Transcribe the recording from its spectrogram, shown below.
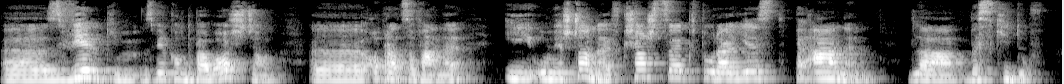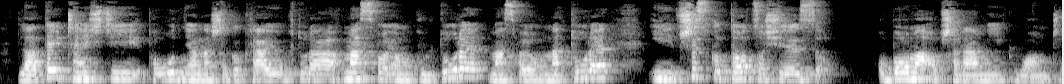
e, z, wielkim, z wielką dbałością e, opracowane i umieszczone w książce, która jest peanem dla Beskidów, dla tej części południa naszego kraju, która ma swoją kulturę, ma swoją naturę i wszystko to, co się z oboma obszarami łączy.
